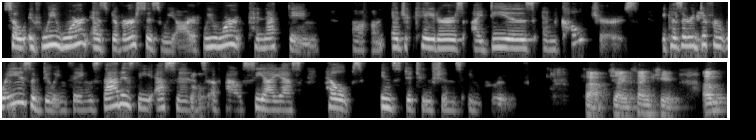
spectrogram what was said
so if we weren't as diverse as we are if we weren't connecting um, educators ideas and cultures because there are different ways of doing things that is the essence of how cis helps institutions improve. Fab, Jane, thank you. Um,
